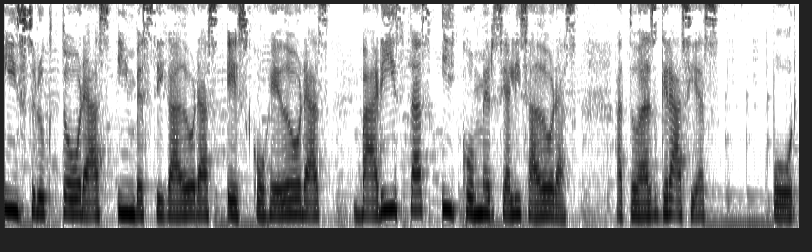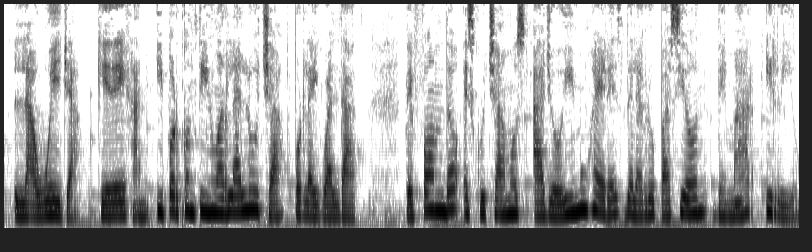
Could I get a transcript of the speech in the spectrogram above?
instructoras, investigadoras, escogedoras, baristas y comercializadoras. A todas gracias por la huella que dejan y por continuar la lucha por la igualdad. De fondo escuchamos a Yoí Mujeres de la agrupación de Mar y Río.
